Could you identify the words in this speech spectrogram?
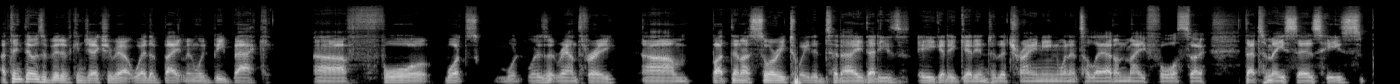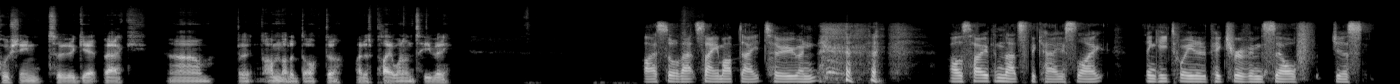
I think there was a bit of conjecture about whether Bateman would be back uh, for what's what what is it round three. Um, but then I saw he tweeted today that he's eager to get into the training when it's allowed on May fourth. So that to me says he's pushing to get back. Um, but I'm not a doctor. I just play one on TV. I saw that same update too, and I was hoping that's the case. Like, I think he tweeted a picture of himself just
